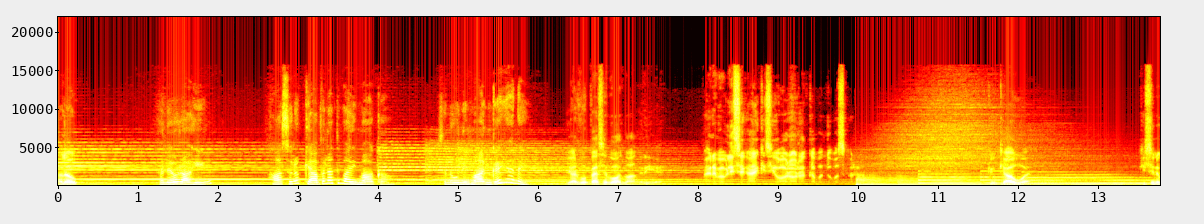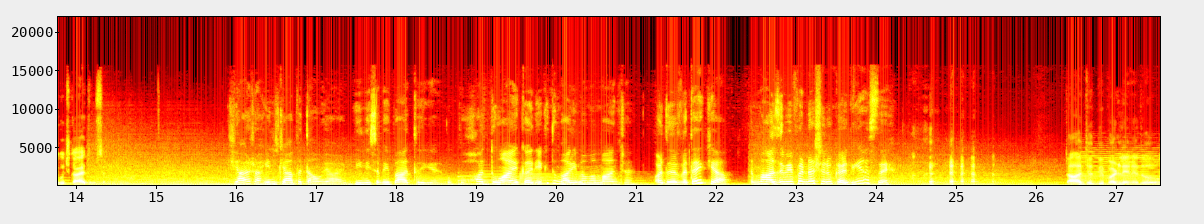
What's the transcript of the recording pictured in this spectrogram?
हेलो। हेलो राहिल। हाँ सुनो क्या बना तुम्हारी माँ का? सनोली मान गई या नहीं? यार वो पैसे बहुत मांग रही है। मैंने बबली से कहा है किसी और औरत का बंदोबस्त कर क्यों क्या हुआ है? किसी ने कुछ कहा है तुमसे? यार राहिल क्या बताऊँ यार? बीनी से भी बात हुई है। वो बहुत दुआएँ कर रही है कि तुम्हारी मामा मान जाए। और तुम्हें पता है क्या? नमाजें भी पढ़ना शुरू कर दी है उसने। ताजुद भी पढ़ लेने दो।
